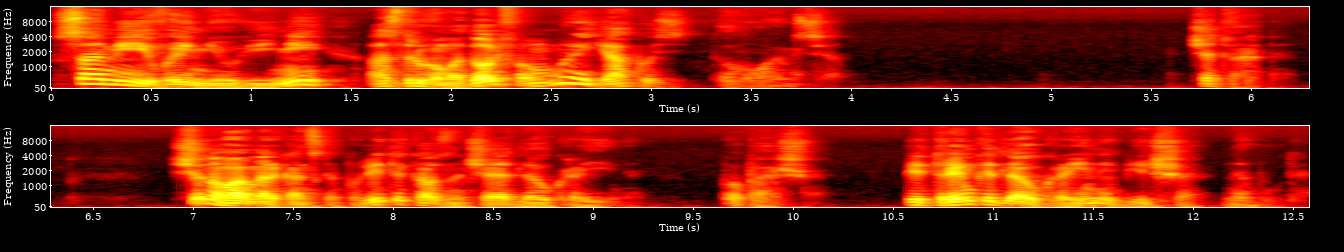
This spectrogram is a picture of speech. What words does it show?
самі винні у війні, а з другом Адольфом ми якось домовимося. Четверте. Що нова американська політика означає для України? По-перше, підтримки для України більше не буде.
